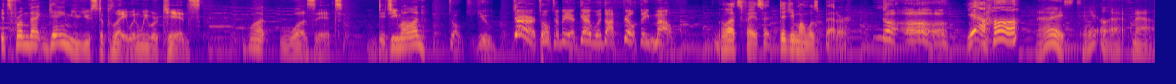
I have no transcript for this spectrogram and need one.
It's from that game you used to play when we were kids. What was it? Digimon? Don't you dare talk to me again with that filthy mouth! Let's face it, Digimon was better. Nuh-uh! Yeah, huh? Nice tail, Aphmau.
